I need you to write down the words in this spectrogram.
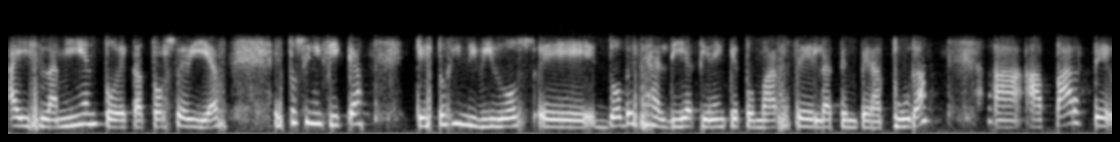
aislamiento de 14 días, esto significa que estos individuos eh, dos veces al día tienen que tomarse la temperatura. A- aparte,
